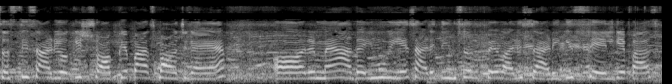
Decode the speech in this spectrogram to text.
सस्ती साड़ियों की शॉप के पास पहुँच गए हैं। और मैं आ गई हूँ ये साढ़े तीन सौ रुपये वाली साड़ी की सेल के पास।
